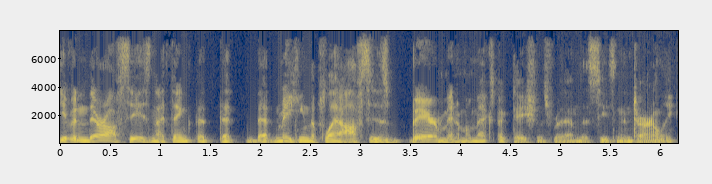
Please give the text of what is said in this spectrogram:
given their off season, I think that that that making the playoffs is bare minimum expectations for them this season internally.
